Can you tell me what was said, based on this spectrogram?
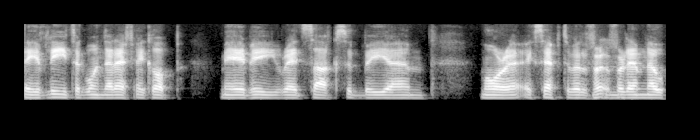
They if Leeds had won that FA Cup, maybe red socks would be um, more acceptable for, mm. for them now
